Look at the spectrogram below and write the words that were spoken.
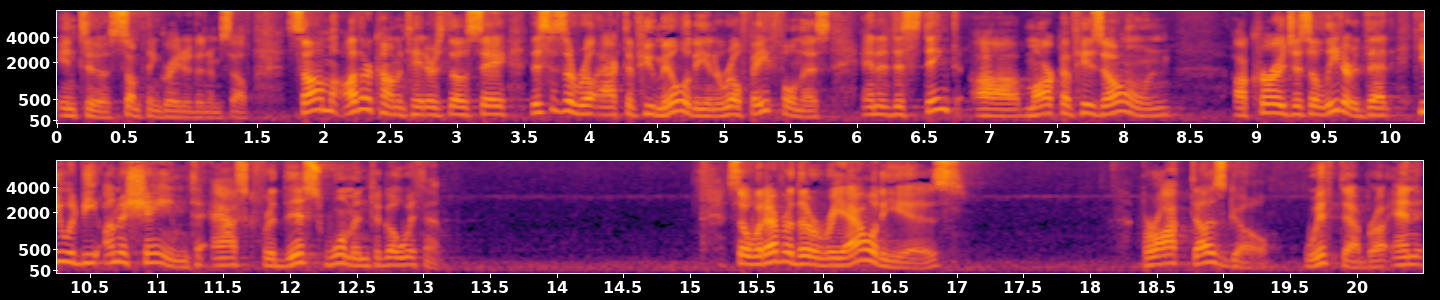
into something greater than himself. Some other commentators, though, say this is a real act of humility and a real faithfulness and a distinct uh, mark of his own uh, courage as a leader that he would be unashamed to ask for this woman to go with him. So, whatever the reality is, Barak does go with Deborah, and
